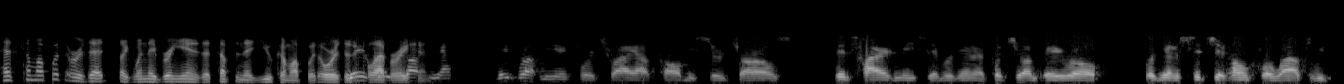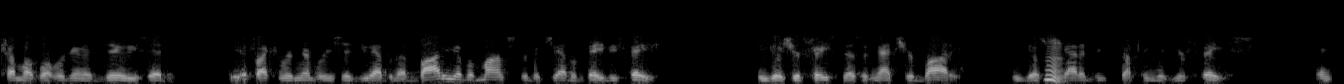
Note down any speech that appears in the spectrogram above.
has come up with, or is that like when they bring you in, is that something that you come up with, or is it They- a They collaboration? brought, out, they brought me in for a tryout, called me Sir Charles. Vince hired me, said we're going to put you on payroll. We're going to sit you at home for a while till we come up what we're going to do. He said, if I can remember, he said you have the body of a monster, but you have a baby face. He goes, your face doesn't match your body. He goes, Hmm. we got to do something with your face. And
